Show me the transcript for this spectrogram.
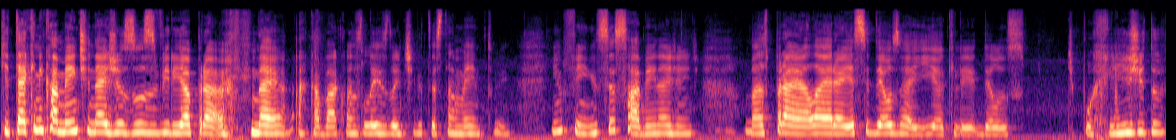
que tecnicamente, né, Jesus viria para, né, acabar com as leis do Antigo Testamento. Enfim, vocês sabem, né, gente? Mas para ela era esse Deus aí, aquele Deus tipo rígido,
